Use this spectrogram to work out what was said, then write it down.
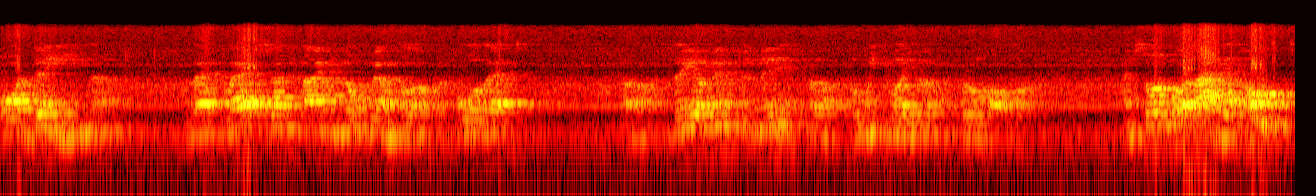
ordained that last Sunday night in November, before that uh, day of infamy, uh, a week later, Pearl Harbor. And so it was. I had hoped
